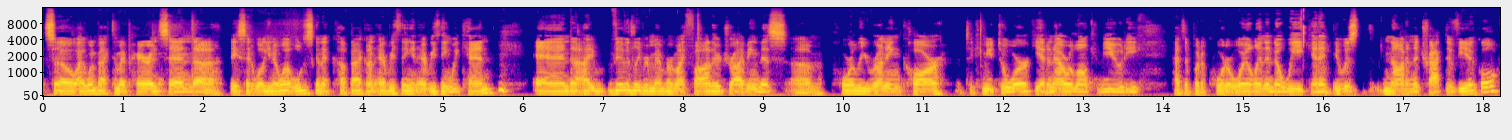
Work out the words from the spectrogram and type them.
So I went back to my parents, and uh, they said, "Well, you know what? We're just going to cut back on everything and everything we can." and uh, I vividly remember my father driving this um, poorly running car to commute to work. He had an hour long commute. He had to put a quarter oil in it a week, and it, it was not an attractive vehicle.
